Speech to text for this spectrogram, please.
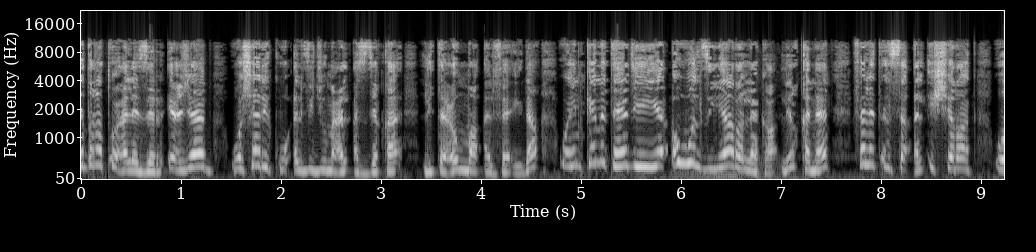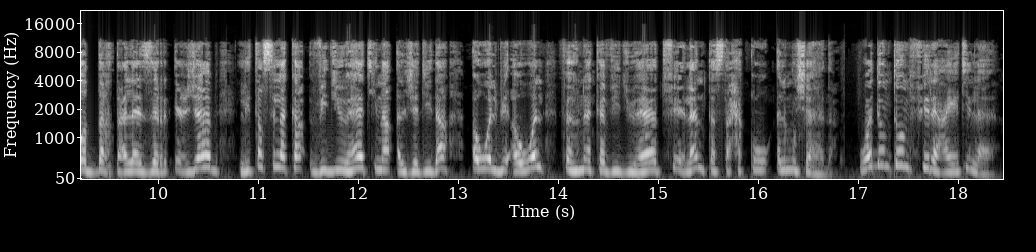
اضغطوا على زر إعجاب وشاركوا الفيديو مع الأصدقاء لتعم الفائدة. وإن كانت هذه هي أول زيارة لك للقناة فلا تنسى الاشتراك والضغط على زر إعجاب لتصلك فيديوهاتنا الجديدة أول بأول. فهناك فيديوهات فعلا تستحق المشاهدة. ودمتم في رعاية الله.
